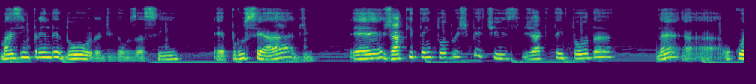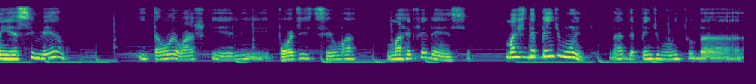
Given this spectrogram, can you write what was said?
mais empreendedora, digamos assim, é, para o SEAD, é, já que tem todo o expertise, já que tem toda né, a, o conhecimento, então eu acho que ele pode ser uma, uma referência. Mas depende muito, né? depende muito da,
